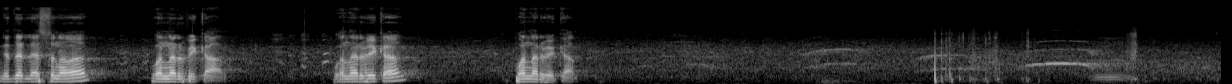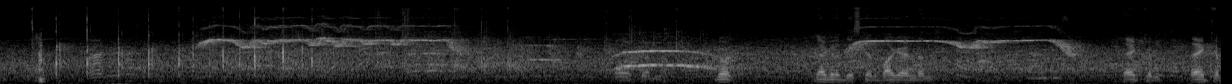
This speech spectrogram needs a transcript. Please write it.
నిద్రలేస్తున్నావా? పునర్విక. పునర్విక? పునర్విక. జాగ్రత్త తీసుకెళ్ళి బాగా ఎండండి థ్యాంక్ యూ థ్యాంక్ యూ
